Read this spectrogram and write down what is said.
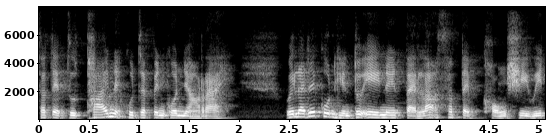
สเต็ปสุดท้ายเนี่ยคุณจะเป็นคนอย่างไร เวลาที่คุณเห็นตัวเองในแต่ละสเต็ปของชีวิต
